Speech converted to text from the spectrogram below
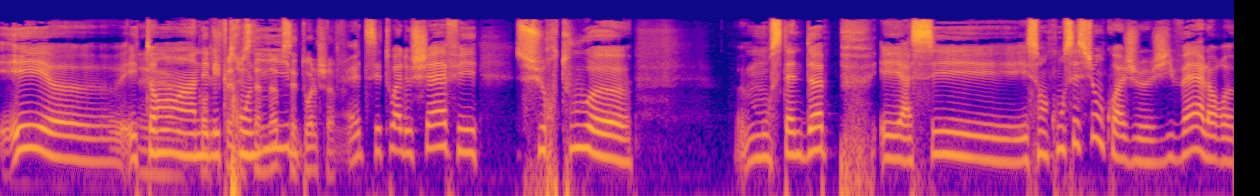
et, euh, étant euh, un électron libre, c'est toi le chef. et c'est toi le chef et surtout euh, mon stand-up est assez est sans concession quoi. J'y vais alors. euh,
